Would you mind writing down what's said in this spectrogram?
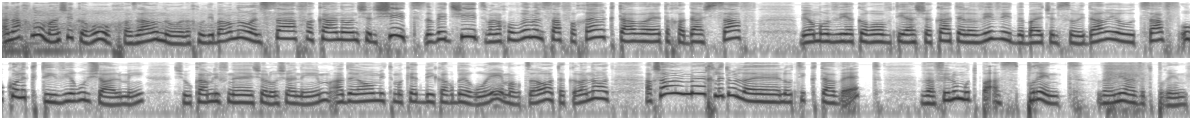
אנחנו, מה שכרוך, חזרנו, אנחנו דיברנו על סף הקאנון של שיץ, דוד שיץ, ואנחנו עוברים אל סף אחר, כתב העת החדש סף. ביום רביעי הקרוב תהיה השקה תל אביבית בבית של סולידריות. סף הוא קולקטיב ירושלמי שהוקם לפני שלוש שנים. עד היום מתמקד בעיקר באירועים, הרצאות, הקרנות. עכשיו הם החליטו להוציא כתב עת, ואפילו מודפס, פרינט, ואני אוהבת פרינט.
